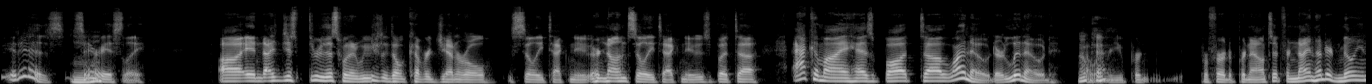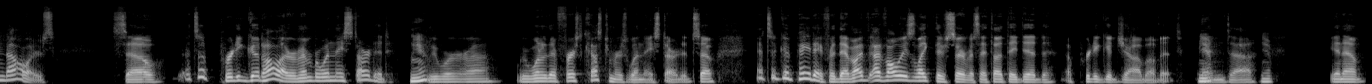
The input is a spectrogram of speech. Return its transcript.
It is, Mhm. seriously. Uh, and I just threw this one in. We usually don't cover general silly tech news or non silly tech news, but uh, Akamai has bought uh, Linode or Linode, Okay. however you pr- prefer to pronounce it, for $900 million. So that's a pretty good haul. I remember when they started. Yeah. We were uh, we were one of their first customers when they started. So that's a good payday for them. I've, I've always liked their service. I thought they did a pretty good job of it. Yeah. And, uh, Yep. you know,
